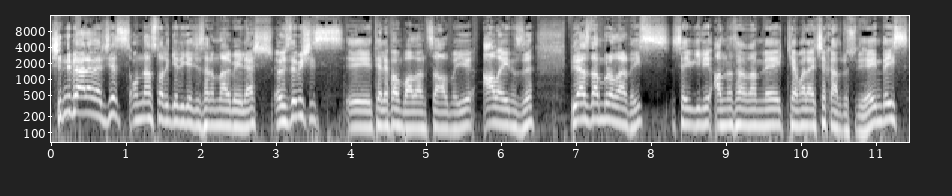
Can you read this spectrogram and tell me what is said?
Şimdi bir ara vereceğiz. Ondan sonra geri geleceğiz hanımlar beyler. Özlemişiz e, telefon bağlantısı almayı. Alayınızı. Birazdan buralardayız. Sevgili Anlatan Adam ve Kemal Ayça kadrosuyla yayındayız.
